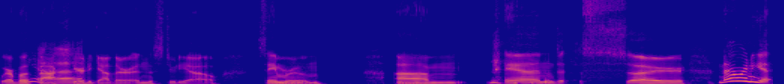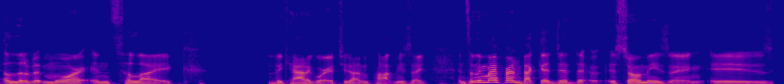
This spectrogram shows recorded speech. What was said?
We are both back here together in the studio, same Mhm. room. Mhm. Um, and so now we're gonna get a little bit more into like the category of 2000 pop music and something my friend becca did that is so amazing is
